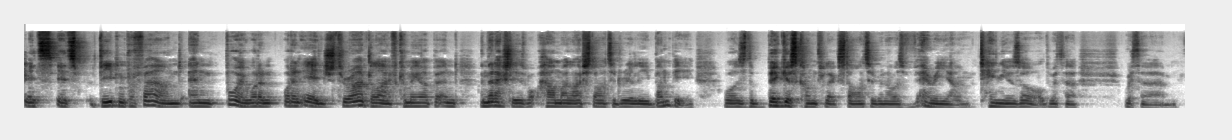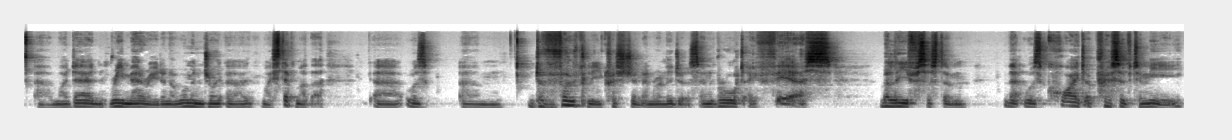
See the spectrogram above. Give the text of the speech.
it's it's deep and profound. And boy, what an what an edge throughout life coming up. And and that actually is what, how my life started really bumpy. Was the biggest conflict started when I was very young, ten years old, with a with a, uh, my dad remarried and a woman joined uh, my stepmother uh, was um, devoutly Christian and religious and brought a fierce belief system that was quite oppressive to me.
